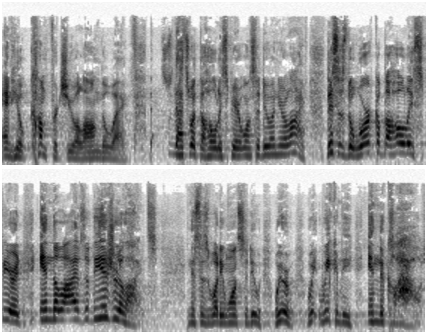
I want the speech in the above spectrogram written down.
and He'll comfort you along the way. That's, that's what the Holy Spirit wants to do in your life. This is the work of the Holy Spirit in the lives of the Israelites. And this is what He wants to do. We, were, we, we can be in the cloud.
